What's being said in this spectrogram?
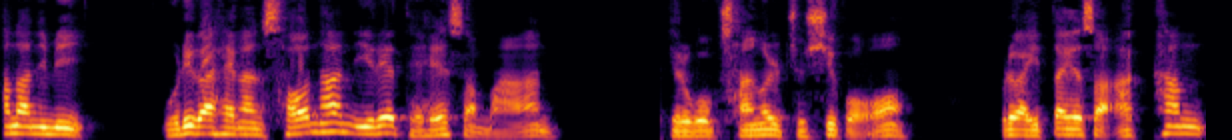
하나님이 우리가 행한 선한 일에 대해서만 결국 상을 주시고 우리가 이 땅에서 악한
